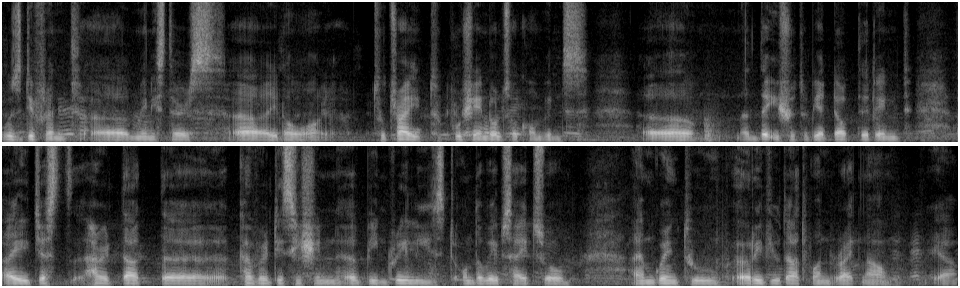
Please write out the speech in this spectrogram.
with different uh, ministers, you know, to try to push and also convince the issue to be adopted. And I just heard that the cover decision uh, being released on the website. So I'm going to uh, review that one right now. Yeah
